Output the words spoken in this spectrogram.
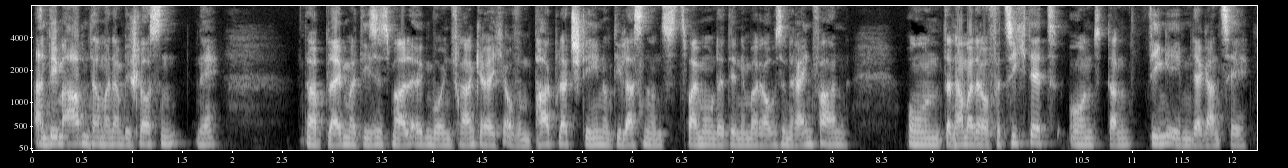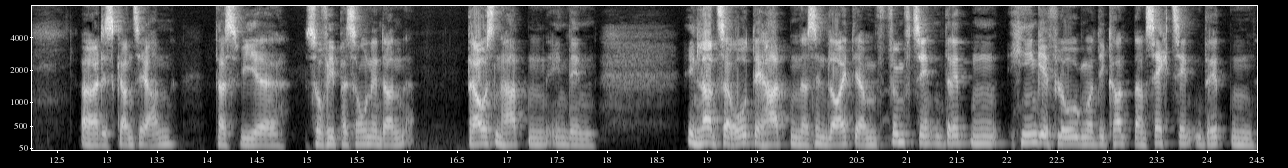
an dem Abend haben wir dann beschlossen, ne, da bleiben wir dieses Mal irgendwo in Frankreich auf dem Parkplatz stehen und die lassen uns zwei Monate nicht mehr raus und reinfahren. Und dann haben wir darauf verzichtet und dann fing eben der ganze, äh, das Ganze an, dass wir so viele Personen dann draußen hatten, in den in Lanzarote hatten. Da sind Leute am 15.3. hingeflogen und die konnten am 16.3.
